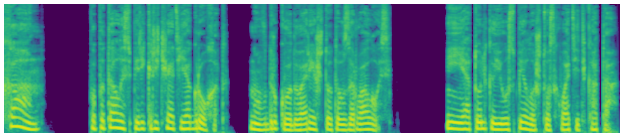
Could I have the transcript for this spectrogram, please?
«Хан!» — попыталась перекричать я грохот, но вдруг во дворе что-то взорвалось. И я только и успела что схватить кота.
